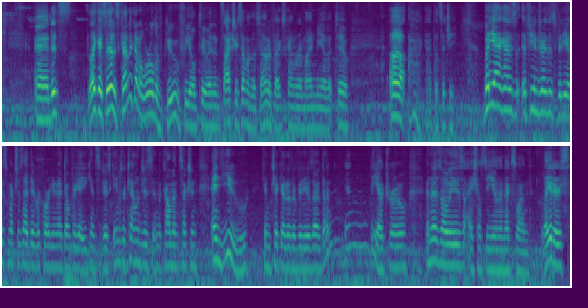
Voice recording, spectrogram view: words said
and it's, like I said, it's kind of got a World of Goo feel to it. It's actually some of the sound effects kind of remind me of it too. Uh, oh God, that's itchy. But yeah, guys, if you enjoyed this video as much as I did recording it, don't forget you can suggest games or challenges in the comment section. And you check out other videos I've done in the outro. And as always, I shall see you in the next one. Laters!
